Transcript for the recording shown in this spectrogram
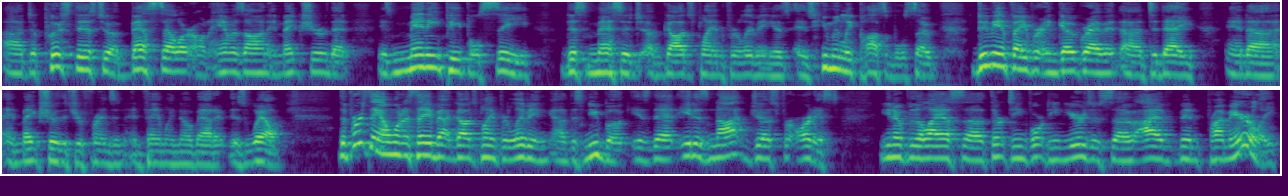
uh, to push this to a bestseller on Amazon and make sure that as many people see this message of God's plan for living as, as humanly possible. So do me a favor and go grab it uh, today and uh, and make sure that your friends and, and family know about it as well. The first thing I want to say about God's Plan for Living, uh, this new book, is that it is not just for artists. You know, for the last uh, 13, 14 years or so, I've been primarily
